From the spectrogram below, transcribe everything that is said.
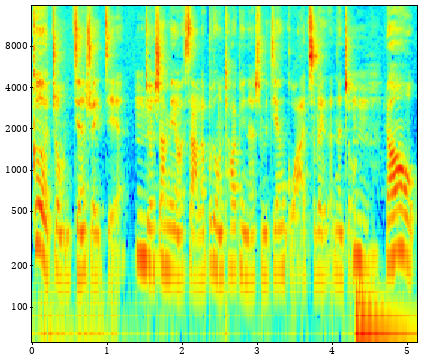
各种碱水节，就上面有撒了不同 topping 的什么坚果啊之类的那种。嗯。然后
